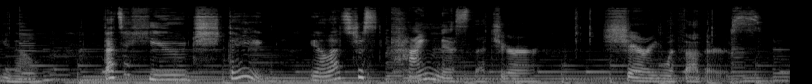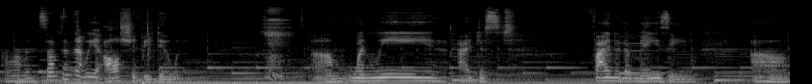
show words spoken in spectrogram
you know. That's a huge thing you know, that's just kindness that you're sharing with others. Um, and something that we all should be doing. Um, when we, I just find it amazing. Um,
